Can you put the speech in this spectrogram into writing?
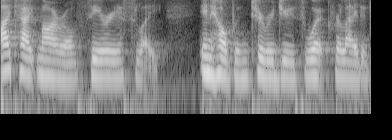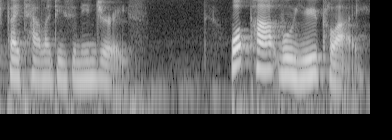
I take my role seriously in helping to reduce work related fatalities and injuries. What part will you play?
